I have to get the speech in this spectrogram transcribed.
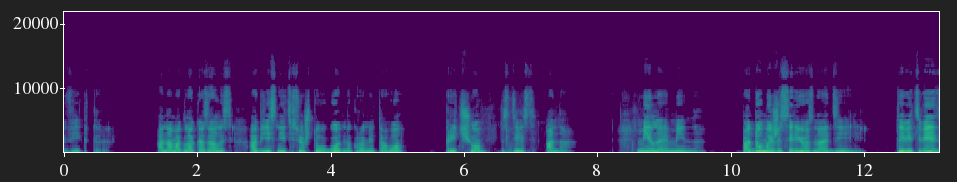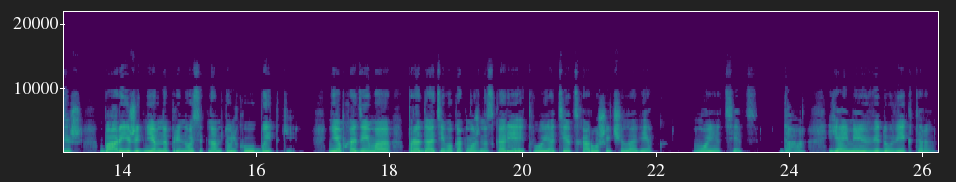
Виктора. Она могла, казалось, объяснить все, что угодно, кроме того, при чем здесь она. «Милая Минна, подумай же серьезно о деле. Ты ведь видишь, бар ежедневно приносит нам только убытки. Необходимо продать его как можно скорее. Твой отец хороший человек». «Мой отец?» «Да, я имею в виду Виктора».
